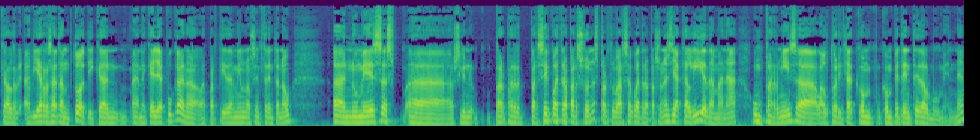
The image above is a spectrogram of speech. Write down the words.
que el, havia resat amb tot i que en, en aquella època, en, a partir de 1939, eh, només es, eh, o sigui, per, per, per ser quatre persones, per trobar-se quatre persones, ja calia demanar un permís a l'autoritat com, competente del moment. Eh?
